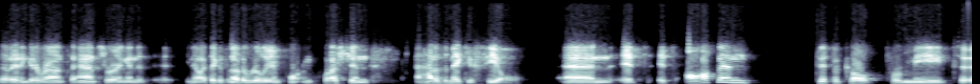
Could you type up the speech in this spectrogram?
that I didn't get around to answering, and it, you know I think it's another really important question. How does it make you feel? And it's it's often difficult for me to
